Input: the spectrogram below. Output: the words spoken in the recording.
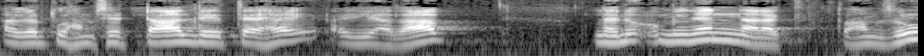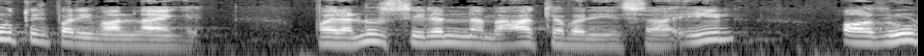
اگر تو ہم سے ٹال دیتا ہے یہ عذاب لن امین نرک تو ہم ضرور تجھ پر ایمان لائیں گے۔ پر معاک بنی اسرائیل۔ اور ضرور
